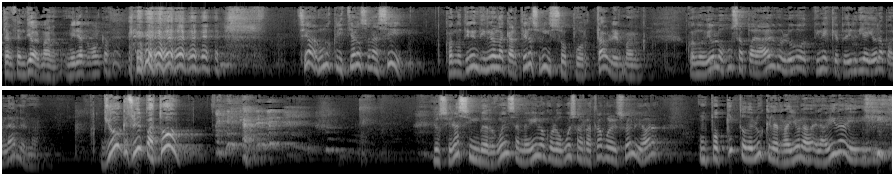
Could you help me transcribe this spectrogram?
Te encendió, hermano. Me iría a tomar un café. sí, algunos cristianos son así. Cuando tienen dinero en la cartera son insoportables, hermano. Cuando Dios los usa para algo, luego tienes que pedir día y hora para hablarle, hermano. Yo, que soy el pastor. Yo será sinvergüenza, me vino con los huesos arrastrados por el suelo y ahora un poquito de luz que le rayó la, la vida y,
